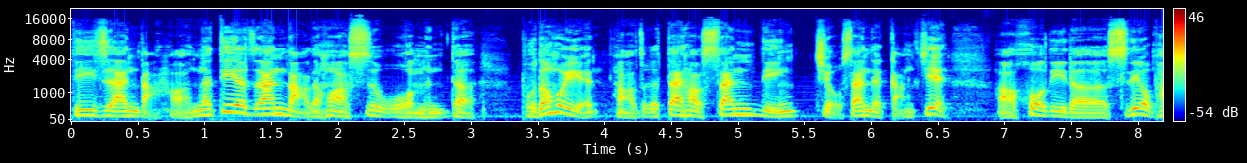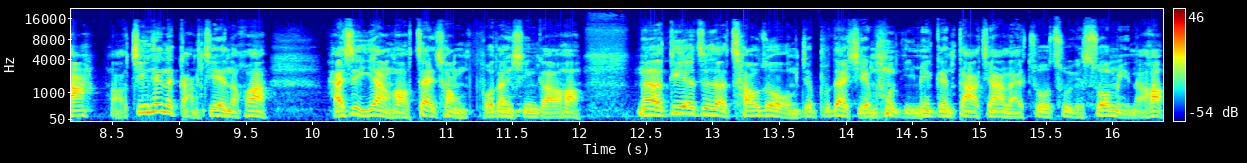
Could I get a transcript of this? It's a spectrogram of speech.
第一支安打哈，那第二支安打的话是我们的普通会员啊，这个代号三零九三的港建啊，获利了十六趴啊。今天的港建的话还是一样哈，再创破断新高哈。那第二次的操作我们就不在节目里面跟大家来做出一个说明了哈。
